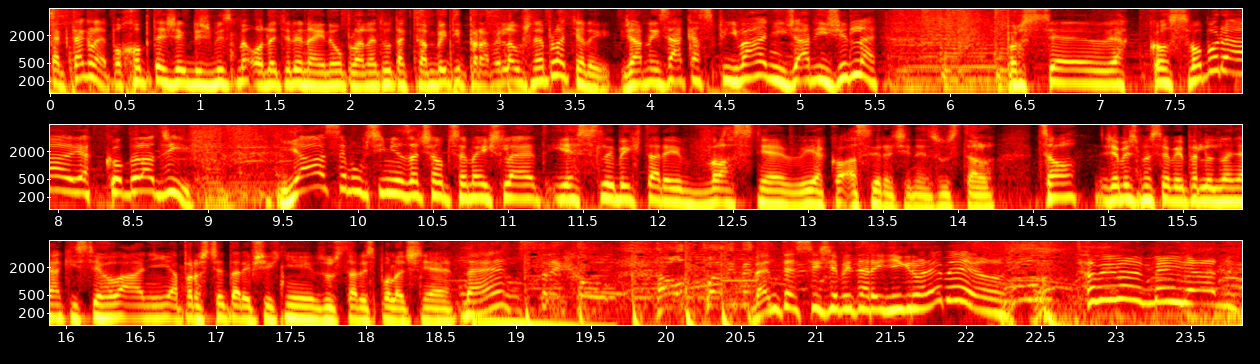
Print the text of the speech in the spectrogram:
Tak takhle, pochopte, že když bychom odletěli na jinou planetu, tak tam by ty pravidla už neplatily. Žádný zákaz zpívání, žádný židle. Prostě jako svoboda, jako byla dřív. Já jsem upřímně začal přemýšlet, jestli bych tady vlastně jako asi radši nezůstal. Co? Že bychom se vyprdli na nějaký stěhování a prostě tady všichni zůstali společně. Ne? Vemte si, že by tady nikdo nebyl. To by byl Mejdan.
